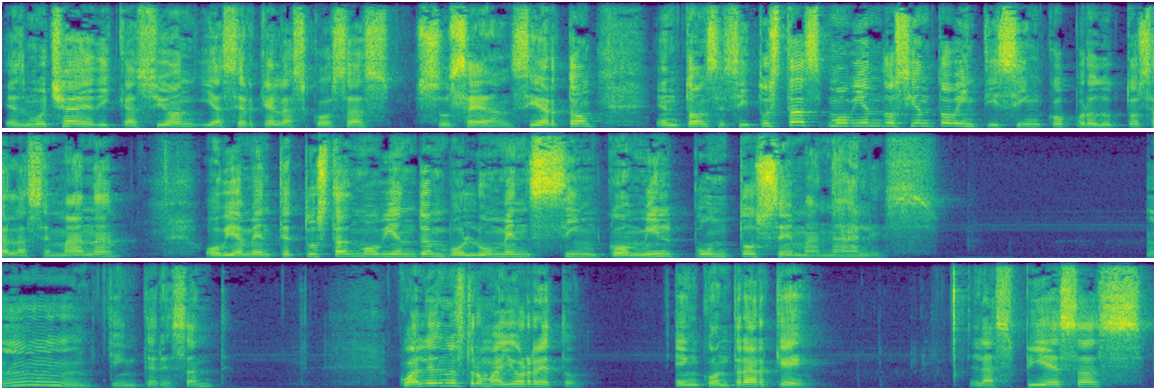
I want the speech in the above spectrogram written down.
es mucha dedicación y hacer que las cosas sucedan, ¿cierto? Entonces, si tú estás moviendo 125 productos a la semana, obviamente tú estás moviendo en volumen 5000 puntos semanales. Mmm, qué interesante. ¿Cuál es nuestro mayor reto? Encontrar qué? Las piezas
